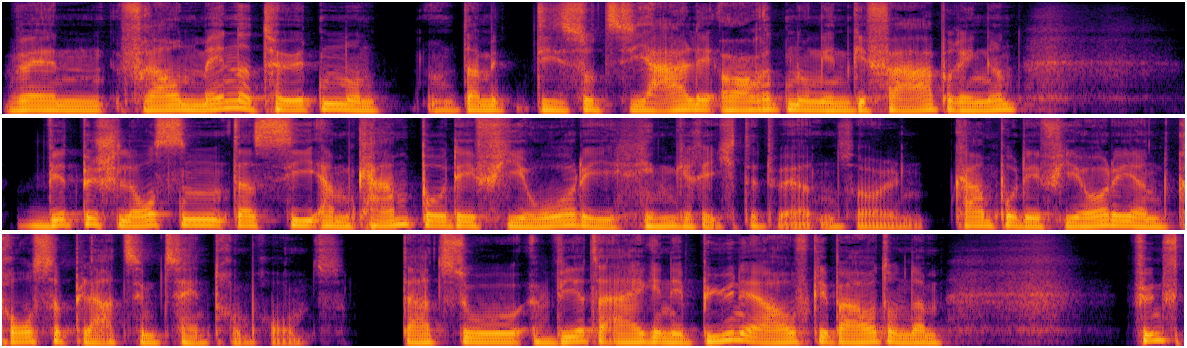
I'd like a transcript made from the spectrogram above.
wenn Frauen Männer töten und, und damit die soziale Ordnung in Gefahr bringen, wird beschlossen, dass sie am Campo dei Fiori hingerichtet werden sollen. Campo dei Fiori, ein großer Platz im Zentrum Roms. Dazu wird eine eigene Bühne aufgebaut und am 5.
